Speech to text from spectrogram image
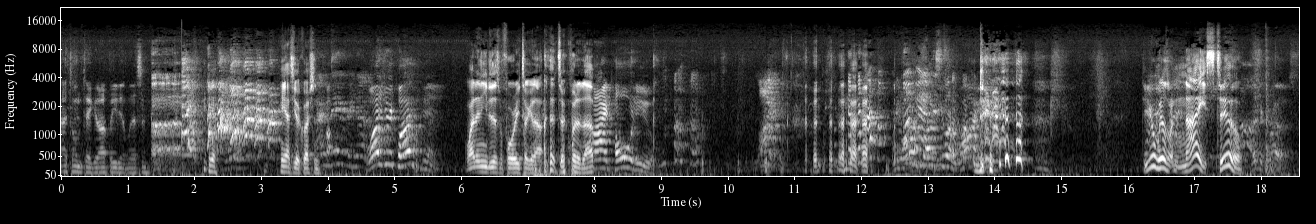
I told him to take it off, but he didn't listen. He asked you a question. Why's your question? Why didn't you do this before you took it out to put it up? I told you. Dude, your wheels are nice too. Those are gross.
